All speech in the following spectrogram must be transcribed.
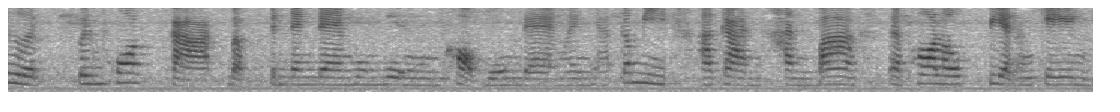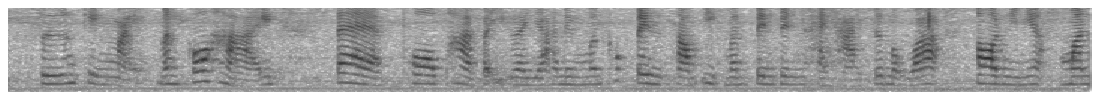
เกิดเป็นพวกกากแบบเป็นแดงๆวงวงๆ ขอบวงแดงอะไรเงี้ยก็มีอาการคันบ้าง แต่พอเราเปลี่ยนกางเกง ซื้อกางเกงใหม่ มันก็หายแต่พอผ่านไปอีกระยะหนึ่งมันก็เป็นซ้ำอีกมันเป็นเป็นหายหายๆจนแบบว่า ตอนนี้อะมัน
